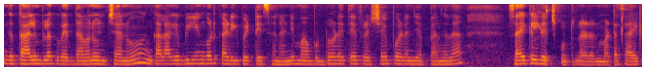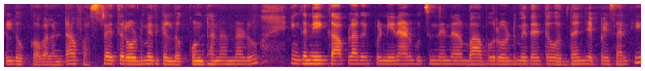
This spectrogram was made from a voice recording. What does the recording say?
ఇంకా తాలింపులోకి వేద్దామని ఉంచాను. ఇంకా అలాగే బియ్యం కూడా కడిగి పెట్టేశానండి. మా బుడ్డోడైతే ఫ్రెష్ అయిపోయాడని చెప్పాను కదా. సైకిల్ తెచ్చుకుంటున్నాడు అనమాట సైకిల్ దొక్కోవాలంట. ఫస్ట్ అయితే రోడ్డు మీదకి వెళ్ళి దొక్కుంటాను అన్నాడు. ఇంకా నీ కాపలాగా ఇప్పుడు నేను ఆడ కూర్చుని బాబు రోడ్డు మీద అయితే వద్దని చెప్పేసరికి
